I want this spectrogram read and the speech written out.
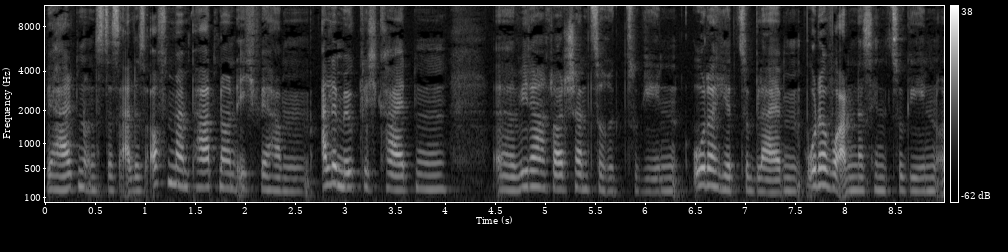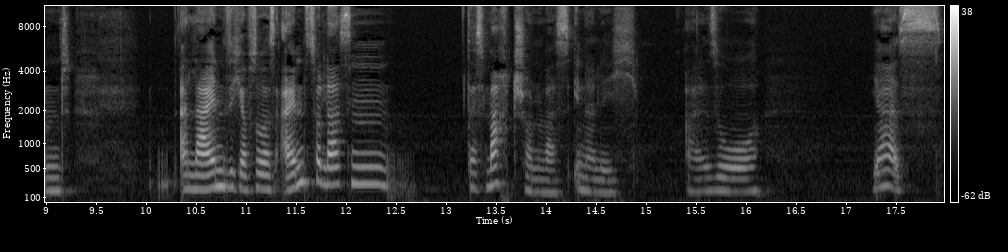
wir halten uns das alles offen, mein Partner und ich. Wir haben alle Möglichkeiten, äh, wieder nach Deutschland zurückzugehen oder hier zu bleiben oder woanders hinzugehen. Und allein sich auf sowas einzulassen, das macht schon was innerlich. Also ja, es,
